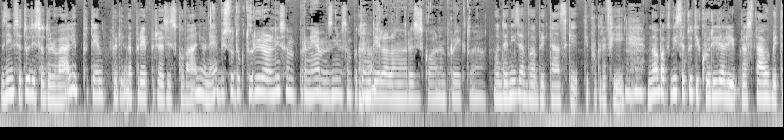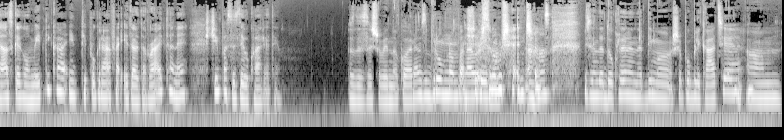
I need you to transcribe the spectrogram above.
Z njim ste tudi sodelovali potem pri, naprej pri raziskovanju. Ne? V bistvu doktorirali nisem pri njem, z njim sem potem Aha. delala na raziskovalnem projektu. Ja. Modernizem v britanski tipografiji. Uh mhm. -huh. No, ampak vi ste tudi kurirali razstavo britanskega umetnika in tipografa Edarda Wrighta. S čim pa se zdaj ukvarjate? Zdaj se še vedno ukvarjam z Brumnom, pa najbolj sem še en čas. Mislim, da dokler ne naredimo še publikacije. Um,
